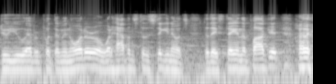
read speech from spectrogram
Do you ever put them in order, or what happens to the sticky notes? Do they stay in the pocket? Are they,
